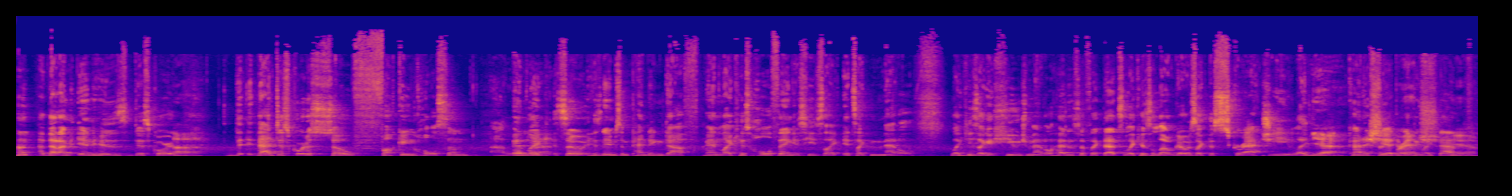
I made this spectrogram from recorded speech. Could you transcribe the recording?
that I'm in his Discord. Uh. Th- that Discord is so fucking wholesome. I love and like that. so his name's Impending Duff and like his whole thing is he's like it's like metal. Like he's mm-hmm. like a huge metal head and stuff like that. So like his logo is like the scratchy like Yeah, kind of the shit everything branch, like that. yeah.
